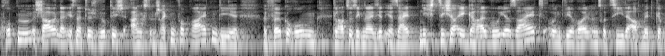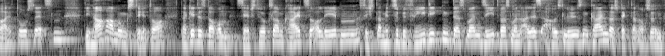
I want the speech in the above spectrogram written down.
Gruppen schauen, dann ist natürlich wirklich Angst und Schrecken verbreiten, die Bevölkerung klar zu signalisieren, ihr seid nicht sicher, egal wo ihr seid und wir wollen unsere Ziele auch mit Gewalt durchsetzen. Die Nachahmungstäter, da geht es darum, Selbstwirksamkeit zu erleben, sich damit zu befriedigen, dass man sieht, was man alles auslösen kann. Da steckt dann auch so ein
